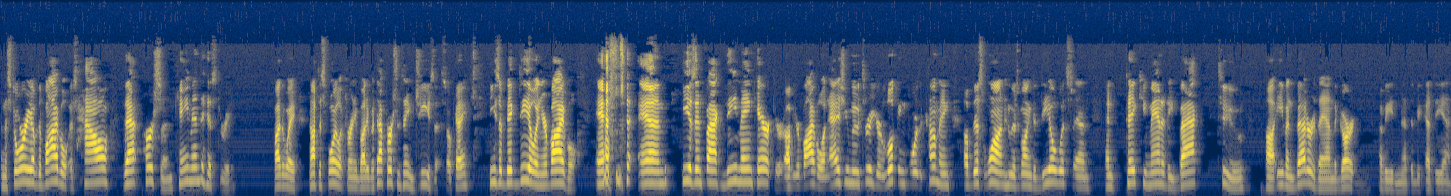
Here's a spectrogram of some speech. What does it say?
And the story of the Bible is how that person came into history. By the way, not to spoil it for anybody, but that person's named Jesus, okay? He's a big deal in your Bible. And and he is in fact the main character of your Bible. And as you move through, you're looking for the coming of this one who is going to deal with sin and take humanity back to uh, even better than the Garden of Eden at the at the end.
